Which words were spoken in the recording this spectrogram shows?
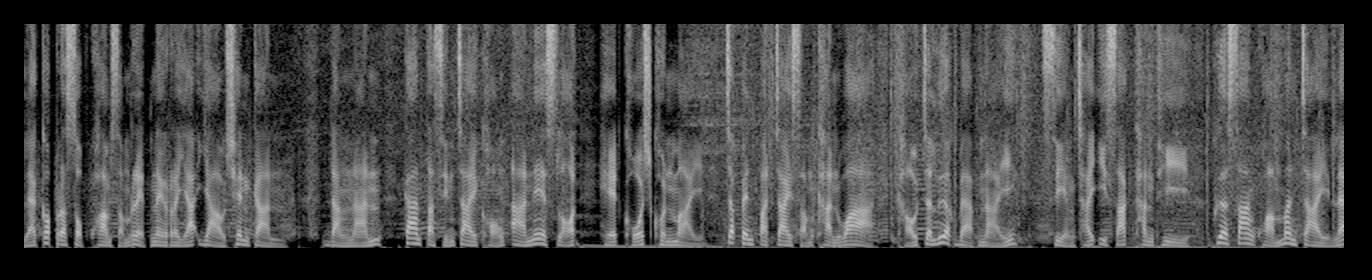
และก็ประสบความสำเร็จในระยะยาวเช่นกัน ดังนั้นการตัดสินใจของอาร์เนสลอตเฮดโค้ชคนใหม่ จะเป็นปัจจัยสำคัญว่าเขาจะเลือกแบบไหน เสี่ยงใช้อิซักทันที เพื่อสร้างความมั่นใจและ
